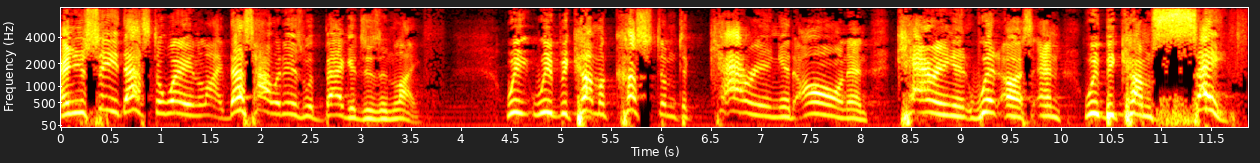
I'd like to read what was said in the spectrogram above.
And you see, that's the way in life. That's how it is with baggages in life. We, we've become accustomed to carrying it on and carrying it with us, and we've become safe.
